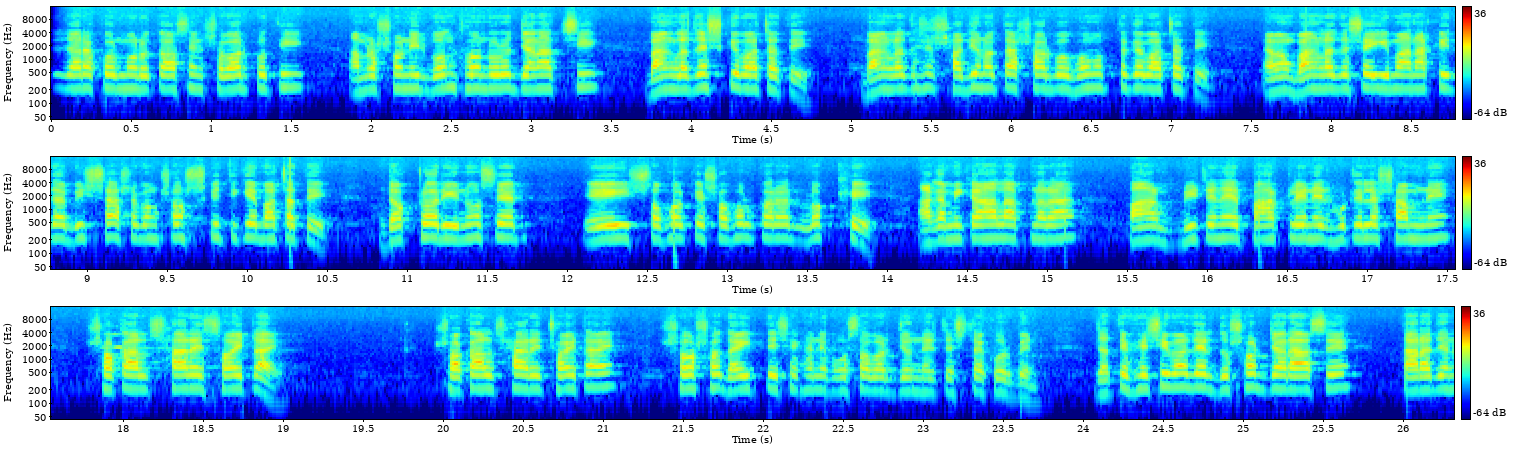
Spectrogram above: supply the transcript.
যারা কর্মরত আছেন সবার প্রতি আমরা স্বনির্বন্ধ অনুরোধ জানাচ্ছি বাংলাদেশকে বাঁচাতে, বাংলাদেশের স্বাধীনতা সার্বভৌমত্বকে বাঁচাতে এবং বাংলাদেশে ইমান, আকিদা, বিশ্বাস এবং সংস্কৃতিকে বাঁচাতে ডক্টর ইউনুসের এই সফরকে সফল করার লক্ষ্যে আগামীকাল আপনারা ব্রিটেনের পার্ক লেনের হোটেলের সামনে সকাল সাড়ে ছয়টায়, সকাল সাড়ে ছয়টায় স্ব দায়িত্বে সেখানে পৌঁছাবার জন্য চেষ্টা করবেন। যাতে ফেসিবাদের দোসর যারা আছে, তারা যেন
